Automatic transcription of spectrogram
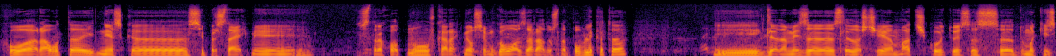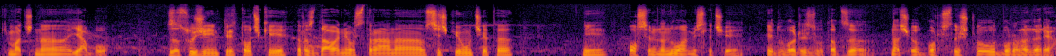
хубава работа и днеска си представихме страхотно. Вкарахме 8 гола за радост на публиката и гледаме за следващия матч, който е с домакински матч на Ямбол. Заслужени три точки, раздаване от страна на всички момчета – и 8 на 0 мисля, че е добър резултат за нашия отбор срещу отбора на Веря.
